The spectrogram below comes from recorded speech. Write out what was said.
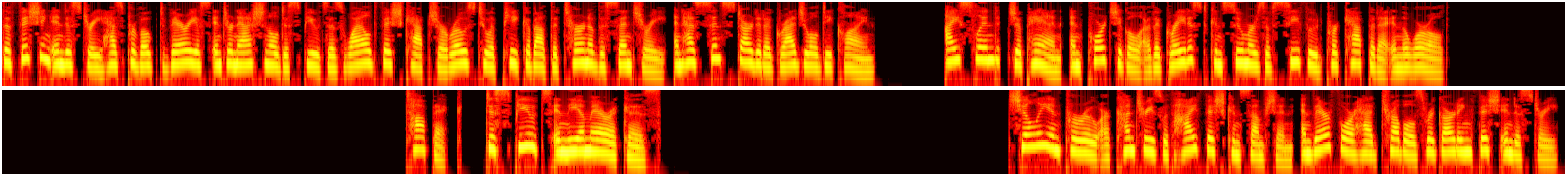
The fishing industry has provoked various international disputes as wild fish capture rose to a peak about the turn of the century, and has since started a gradual decline. Iceland, Japan, and Portugal are the greatest consumers of seafood per capita in the world. Topic: Disputes in the Americas. Chile and Peru are countries with high fish consumption, and therefore had troubles regarding fish industry.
